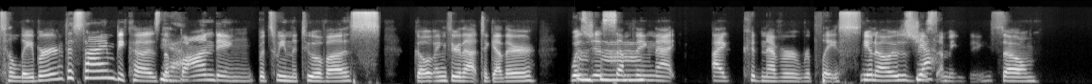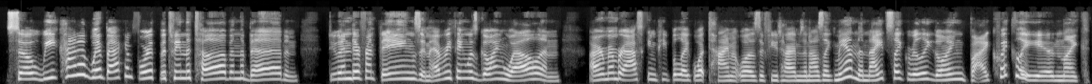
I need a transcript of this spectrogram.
to labor this time because the yeah. bonding between the two of us going through that together was mm-hmm. just something that I could never replace. You know, it was just yeah. amazing. So so we kind of went back and forth between the tub and the bed and doing different things and everything was going well and I remember asking people like what time it was a few times and I was like, "Man, the night's like really going by quickly and like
